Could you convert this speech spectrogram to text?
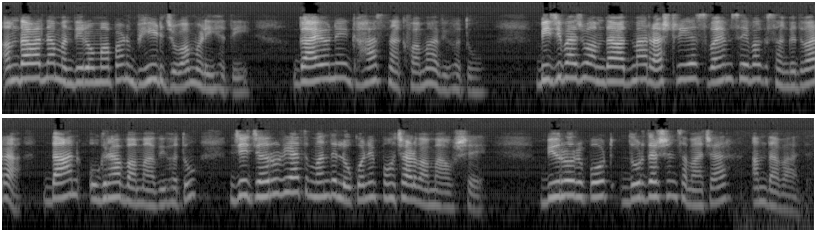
અમદાવાદના મંદિરોમાં પણ ભીડ જોવા મળી હતી. ગાયોને ઘાસ નાખવામાં આવ્યું હતું. બીજી બાજુ અમદાવાદમાં રાષ્ટ્રીય સ્વયંસેવક સંઘ દ્વારા દાન ઉઘરાવવામાં આવ્યું હતું, જે જરૂરિયાતમંદ લોકોને પહોંચાડવામાં આવશે. બ્યુરો રિપોર્ટ, દૂરદર્શન સમાચાર, અમદાવાદ.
